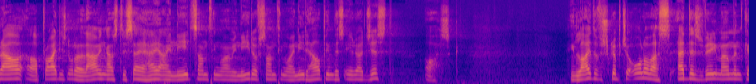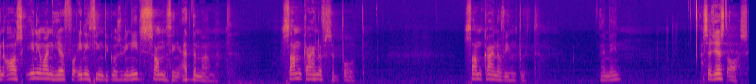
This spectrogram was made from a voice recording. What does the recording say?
our pride is not allowing us to say, hey, I need something, or I'm in need of something, or I need help in this area. Just ask. In light of Scripture, all of us at this very moment can ask anyone here for anything because we need something at the moment some kind of support, some kind of input. Amen. So just ask.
